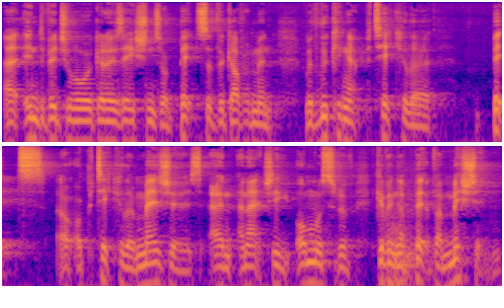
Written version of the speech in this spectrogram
uh, individual organisations or bits of the government with looking at particular bits or, or particular measures and, and actually almost sort of giving a bit of a mission?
